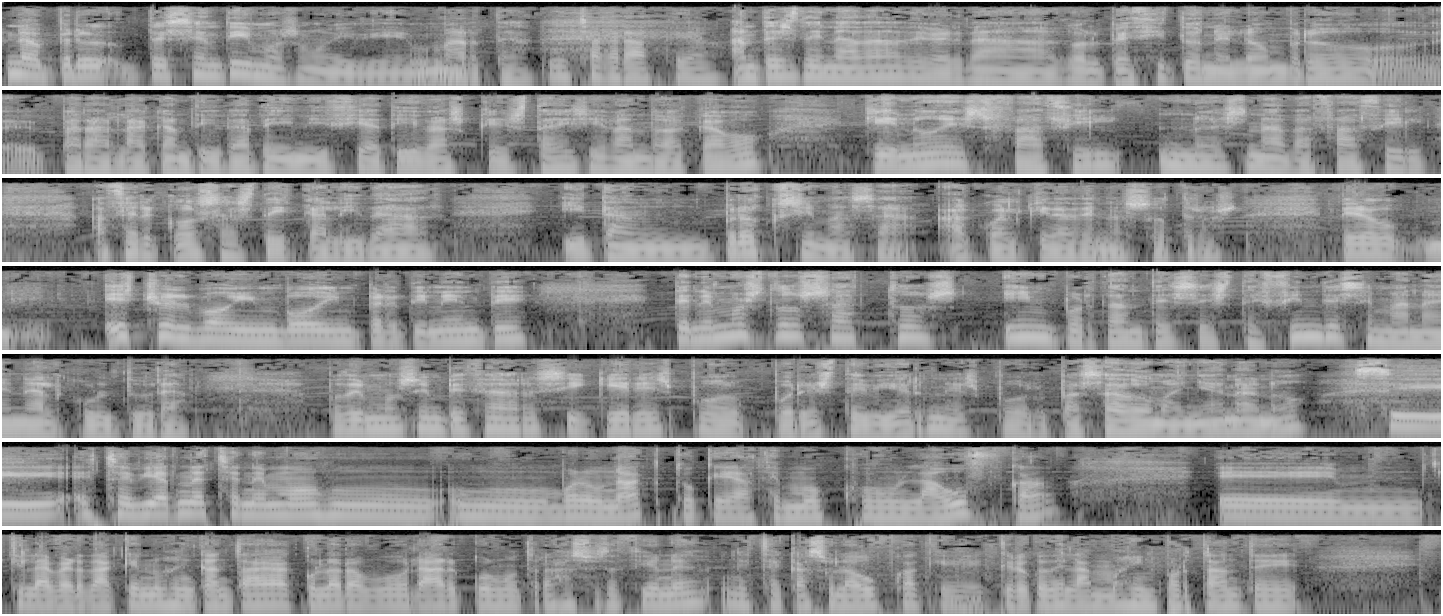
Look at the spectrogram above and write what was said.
No, pero te sentimos muy bien, Marta. Muchas gracias. Antes de nada, de verdad, golpecito en el hombro eh, para la cantidad de iniciativas que estáis llevando a cabo, que no es fácil, no es nada fácil hacer cosas de calidad y tan próximas a, a cualquiera de nosotros. Pero mm, hecho el boing boing pertinente, tenemos dos actos importantes este fin de semana en Alcultura. Podemos empezar, si quieres, por, por este viernes, por pasado mañana, ¿no? Sí, este viernes tenemos un, un- bueno, un acto que hacemos con la UFCA, eh, que la verdad que nos encanta colaborar con otras asociaciones, en este caso la UFCA, que creo que es de las más importantes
